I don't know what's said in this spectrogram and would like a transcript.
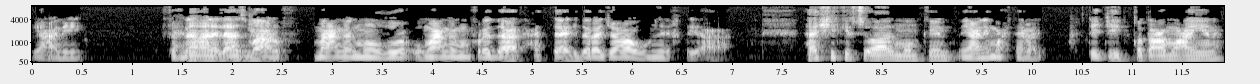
يعني فهنا أنا لازم أعرف معنى الموضوع ومعنى المفردات حتى أقدر أجاوب من الاختيارات. هالشكل سؤال ممكن يعني محتمل. تجيك قطعة معينة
